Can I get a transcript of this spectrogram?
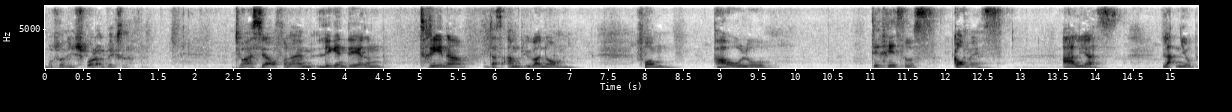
muss man die Sportart wechseln. Du hast ja auch von einem legendären Trainer das Amt übernommen, vom Paolo de Jesus Gomez, alias Latnjup.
